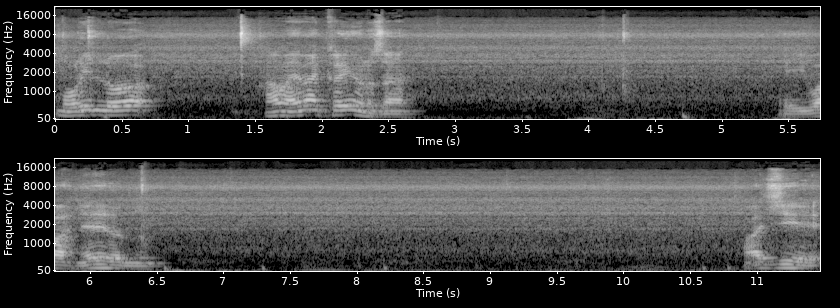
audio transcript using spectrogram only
Morillo ama hemen kayıyorsunuz ha. Eyvah nereye döndün? Hacı,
